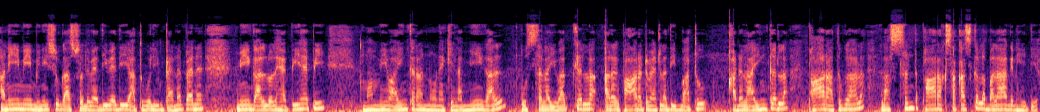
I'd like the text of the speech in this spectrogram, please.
අනේ මේ මිනිස්සු ගස්වල වැදි වැදී අතුවලින් පැන පැන මේ ගල්වල හැපි හැපි මං මේ වයින් කරන්න ඕනෑ කියලා මේ ගල් උස්සලා ඉවත් කරලා අර පාරට වැටලා ති බතු කඩල අයින් කරලා පාර අතුගාල ලස්සන්ට පාරක් සකස් කරලා බලාගෙන හිටිය.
